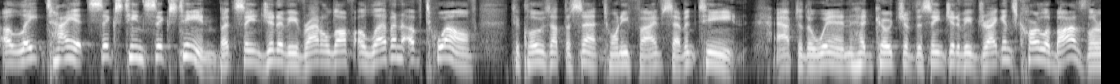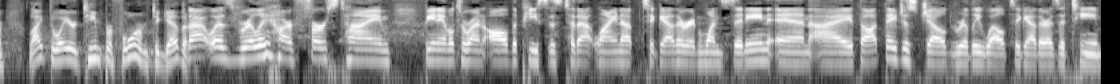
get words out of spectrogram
a late tie at 16-16, but St. Genevieve rattled off 11 of 12 to close out the set 25-17. After the win, head coach of the St. Genevieve Dragons, Carla Bosler, liked the way her team performed together. That was really our first time being able to run all the pieces to that lineup together in one sitting, and I thought they just gelled really well together as a team,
